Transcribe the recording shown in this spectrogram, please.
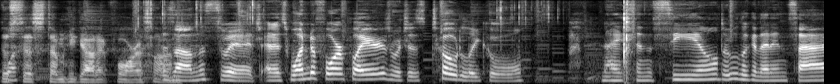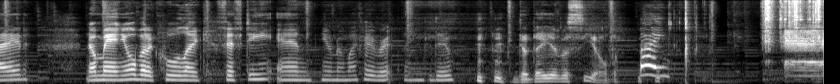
the What? system he got it for us on. It's on the Switch, and it's one to four players, which is totally cool. Nice and sealed. Ooh, look at that inside. No manual, but a cool like 50, and you know my favorite thing to do. Good day it was sealed. Bye.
